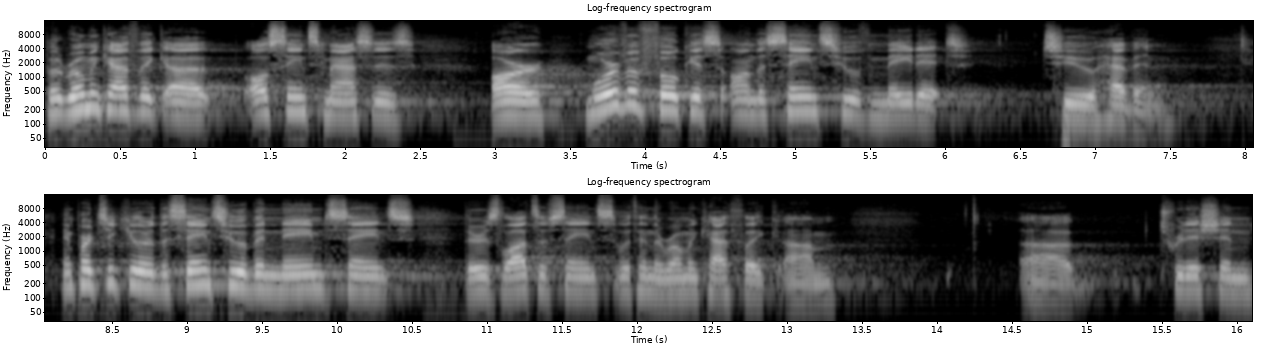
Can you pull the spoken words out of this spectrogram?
But Roman Catholic uh, All Saints masses are more of a focus on the saints who have made it to heaven. In particular, the saints who have been named saints. There's lots of saints within the Roman Catholic um, uh, tradition.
